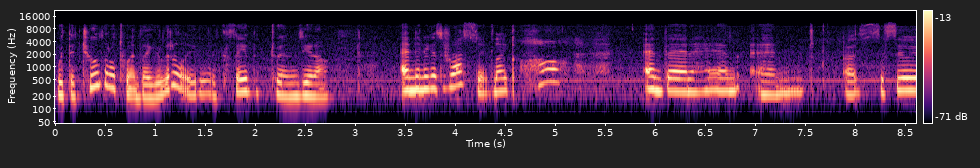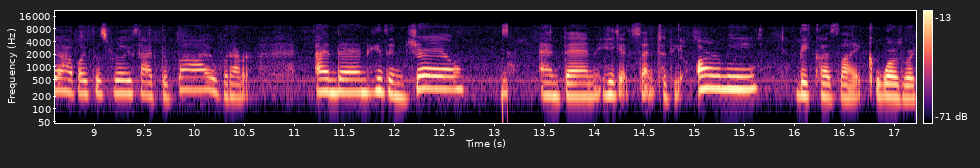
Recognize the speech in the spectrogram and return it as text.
with the two little twins, like literally like save the twins, you know, and then he gets arrested, like huh? And then him and uh, Cecilia have like this really sad goodbye, whatever. And then he's in jail, and then he gets sent to the army because like World War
